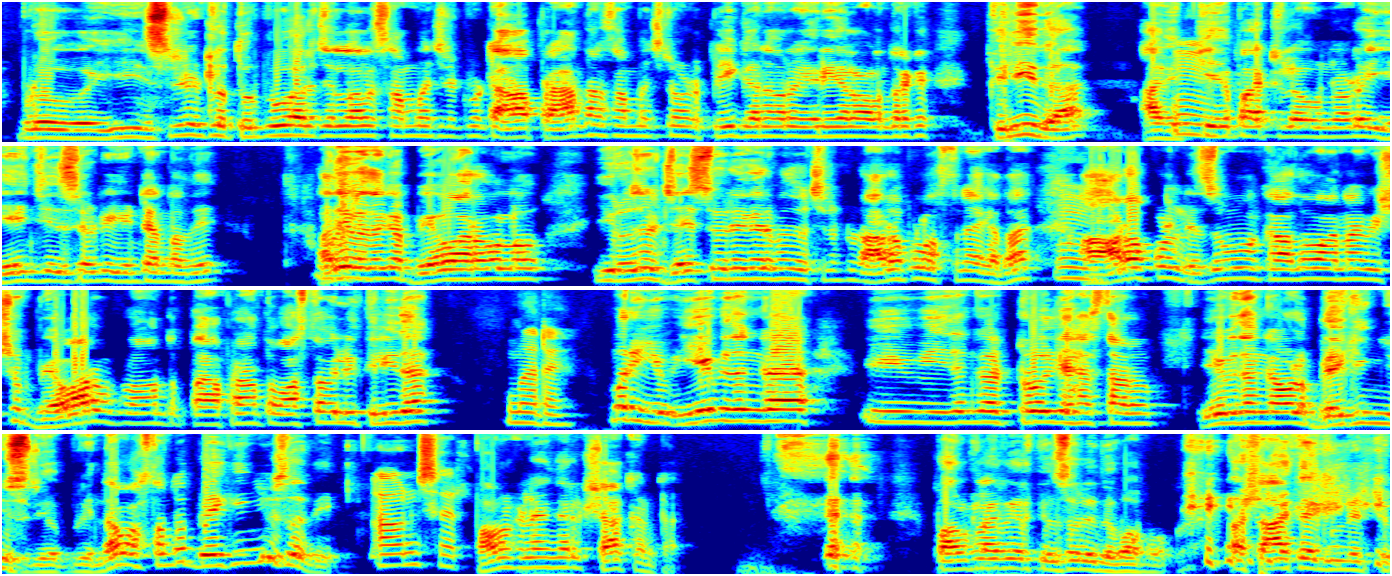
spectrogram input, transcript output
ఇప్పుడు ఈ ఇన్సిడెంట్లో తూర్పుగోదావరి జిల్లాలకు సంబంధించినటువంటి ఆ ప్రాంతానికి సంబంధించిన పీ గన్నవరం ఏరియాలో వాళ్ళందరికీ తెలియదా ఆ వ్యక్తి ఏ పార్టీలో ఉన్నాడో ఏం చేశాడు ఏంటి అన్నది? అదే విధంగా భీమవరంలో ఈ రోజున జయసూర్య గారి మీద వచ్చినటువంటి ఆరోపణలు వస్తున్నాయి కదా ఆ ఆరోపణలు నిజమో కాదో అన్న విషయం భీమవరం ప్రాంత ప్రాంత వాస్తవాలు తెలియదా మరి. మరి ఏ- ఏ విధంగా ఈ విధంగా ట్రోల్ చేస్తారు? ఏ విధంగా వాళ్ళ బ్రేకింగ్ న్యూస్? ఇప్పుడు ఇందా వస్తుంటే బ్రేకింగ్ న్యూస్ అది. అవును సార్. పవన్ కళ్యాణ్ గారికి షాక్ అంట. పవన్ కళ్యాణ్ గారికి తెలుసలేదు పాపం. ఆ షాక్ తగిలినట్టు.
